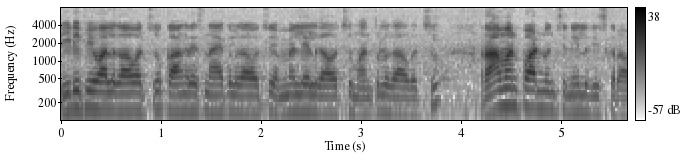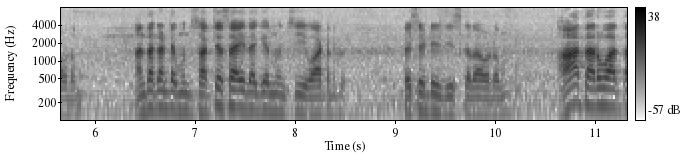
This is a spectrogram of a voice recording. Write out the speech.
టీడీపీ వాళ్ళు కావచ్చు కాంగ్రెస్ నాయకులు కావచ్చు ఎమ్మెల్యేలు కావచ్చు మంత్రులు కావచ్చు రామన్పాడ్ నుంచి నీళ్ళు తీసుకురావడం అంతకంటే ముందు సత్యసాయి దగ్గర నుంచి వాటర్ ఫెసిలిటీస్ తీసుకురావడం ఆ తర్వాత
